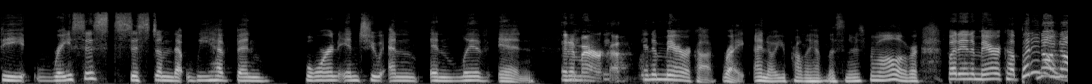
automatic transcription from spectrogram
the racist system that we have been born into and and live in in America. in America, right? I know you probably have listeners from all over, but in America, but in No, no,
